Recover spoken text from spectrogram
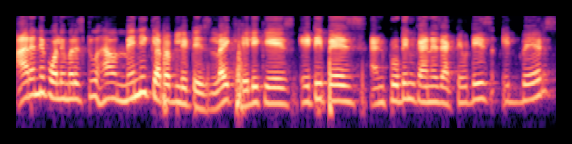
RNA polymerase II have many capabilities like helicase, ATPase and protein kinase activities it bears.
